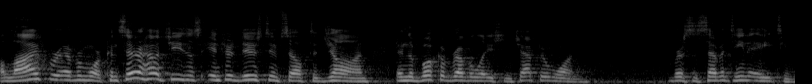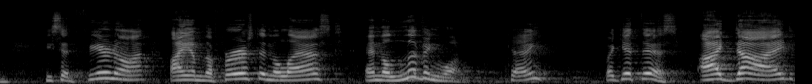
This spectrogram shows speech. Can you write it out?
Alive forevermore. Consider how Jesus introduced himself to John in the book of Revelation, chapter 1, verses 17 to 18. He said, Fear not, I am the first and the last and the living one. Okay? But get this I died,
